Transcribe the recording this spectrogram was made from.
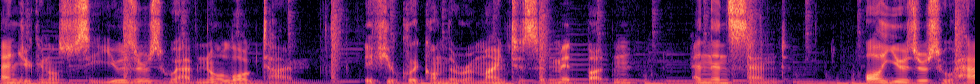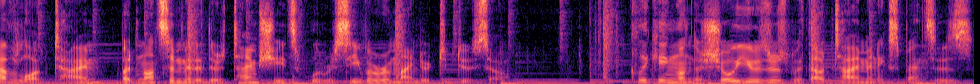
And you can also see users who have no log time. If you click on the Remind to Submit button, and then Send, all users who have logged time but not submitted their timesheets will receive a reminder to do so. Clicking on the Show Users Without Time and Expenses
